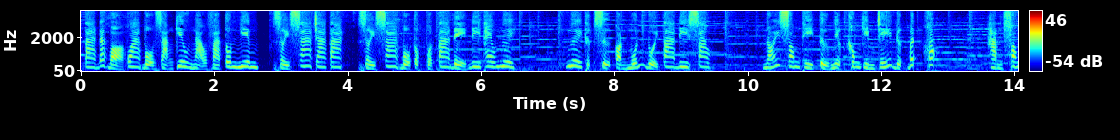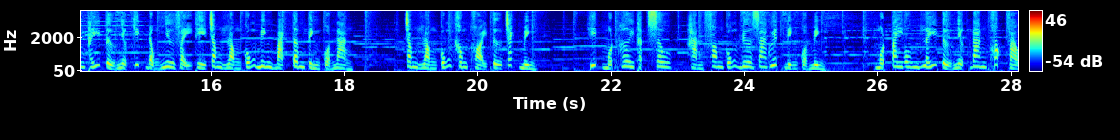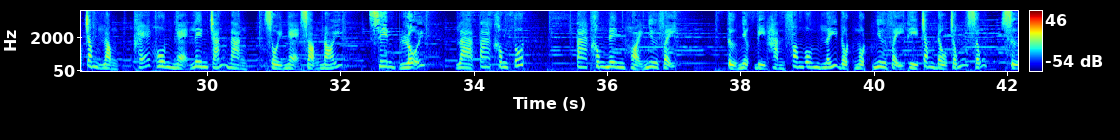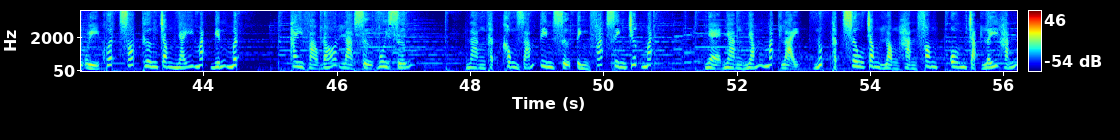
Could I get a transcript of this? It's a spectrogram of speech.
Ta đã bỏ qua bộ dạng kiêu ngạo và tôn nghiêm, rời xa cha ta, rời xa bộ tộc của ta để đi theo ngươi. Ngươi thực sự còn muốn đuổi ta đi sao? Nói xong thì tử nhược không kìm chế được bất khóc. Hàn Phong thấy tử nhược kích động như vậy thì trong lòng cũng minh bạch tâm tình của nàng. Trong lòng cũng không khỏi tự trách mình. Hít một hơi thật sâu, Hàn Phong cũng đưa ra quyết định của mình. Một tay ôm lấy tử nhược đang khóc vào trong lòng, khẽ hôn nhẹ lên trán nàng, rồi nhẹ giọng nói. Xin lỗi, là ta không tốt. Ta không nên hỏi như vậy. Tử nhược bị Hàn Phong ôm lấy đột ngột như vậy thì trong đầu trống sống, sự ủy khuất xót thương trong nháy mắt biến mất. Thay vào đó là sự vui sướng. Nàng thật không dám tin sự tình phát sinh trước mắt. Nhẹ nhàng nhắm mắt lại, núp thật sâu trong lòng Hàn Phong, ôm chặt lấy hắn.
